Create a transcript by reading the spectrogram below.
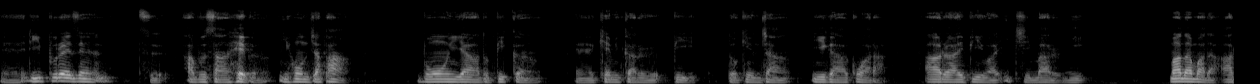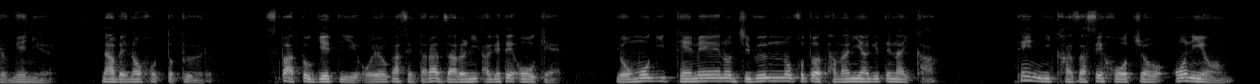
えーリプレゼンツ、アブサンヘブン、日本ジャパン、ボーンヤードピクン、えーケミカル P、ドキュンちゃん、ニーガーコアラ、RIP は102。まだまだあるメニュー。鍋のホットプール。スパとゲティ泳がせたらザルにあげて OK。よもぎてめえの自分のことは棚にあげてないか天にかざせ包丁、オニオン、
